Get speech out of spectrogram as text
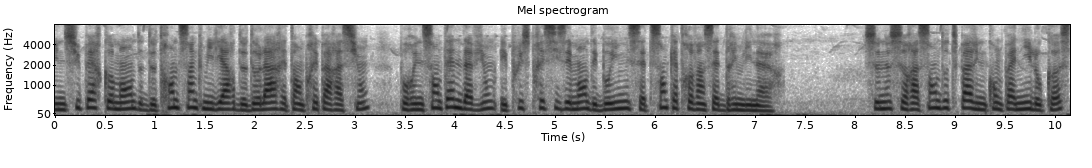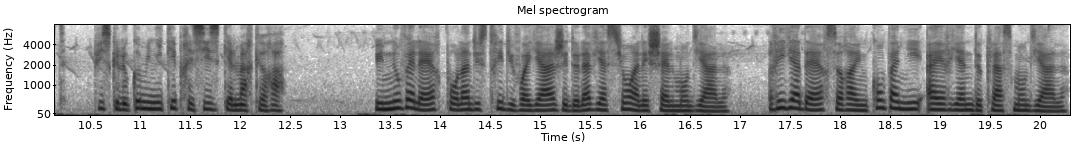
Une super commande de 35 milliards de dollars est en préparation, pour une centaine d'avions et plus précisément des Boeing 787 Dreamliner. Ce ne sera sans doute pas une compagnie low cost, puisque le communiqué précise qu'elle marquera une nouvelle ère pour l'industrie du voyage et de l'aviation à l'échelle mondiale. Riyad Air sera une compagnie aérienne de classe mondiale.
